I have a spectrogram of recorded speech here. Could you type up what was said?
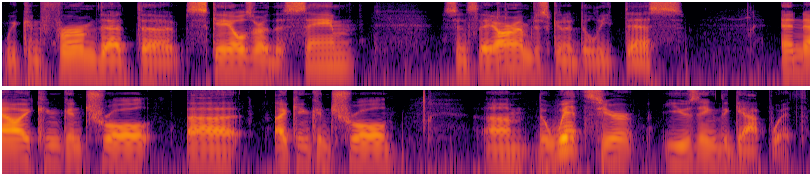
We confirm that the scales are the same. Since they are, I'm just going to delete this. And now I can control, uh, I can control um, the widths here using the gap width.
